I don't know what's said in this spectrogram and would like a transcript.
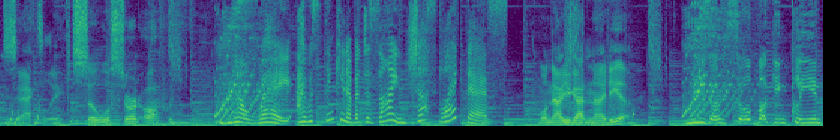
Exactly. So we'll start off with. No way. I was thinking of a design just like this. Well, now you got an idea. These are so fucking clean.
